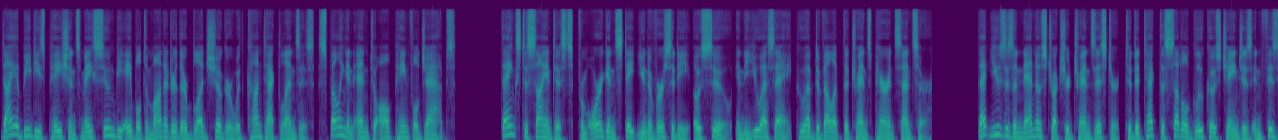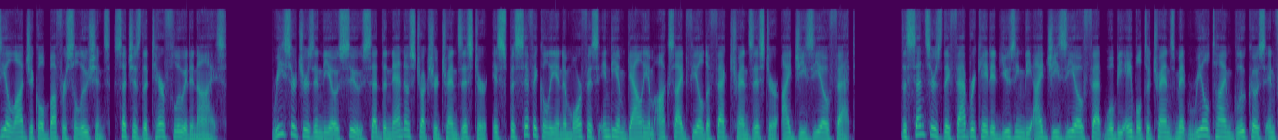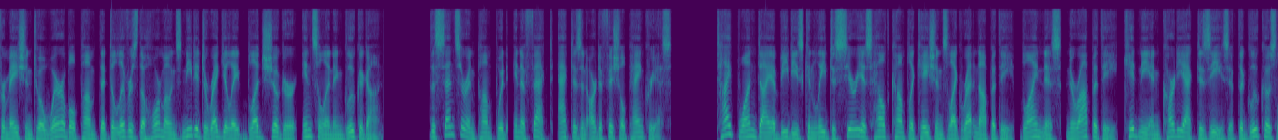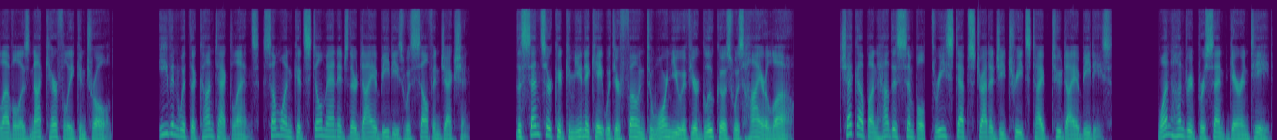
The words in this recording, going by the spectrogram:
Diabetes patients may soon be able to monitor their blood sugar with contact lenses, spelling an end to all painful jabs. Thanks to scientists, from Oregon State University OSU in the USA, who have developed the transparent sensor. That uses a nanostructured transistor, to detect the subtle glucose changes in physiological buffer solutions, such as the tear fluid in eyes. Researchers in the OSU said the nanostructured transistor, is specifically an amorphous indium gallium oxide field effect transistor IGZO FET. The sensors they fabricated using the IGZO FET will be able to transmit real-time glucose information to a wearable pump that delivers the hormones needed to regulate blood sugar, insulin and glucagon. The sensor and pump would, in effect, act as an artificial pancreas. Type 1 diabetes can lead to serious health complications like retinopathy, blindness, neuropathy, kidney and cardiac disease if the glucose level is not carefully controlled. Even with the contact lens, someone could still manage their diabetes with self-injection. The sensor could communicate with your phone to warn you if your glucose was high or low. Check up on how this simple, three-step strategy treats type 2 diabetes. 100% guaranteed.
